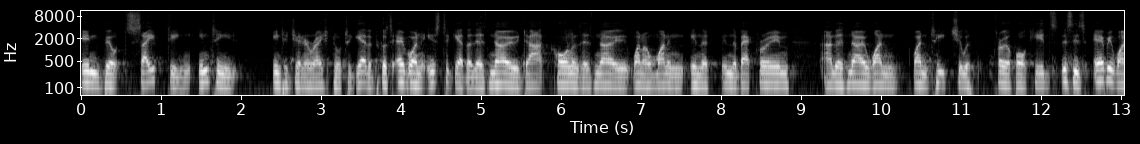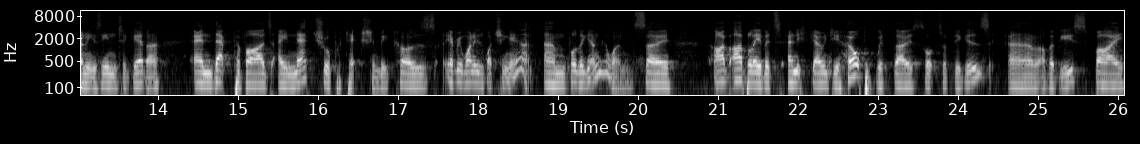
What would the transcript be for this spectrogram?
inbuilt safety into intergenerational together because everyone is together. There's no dark corners. There's no one-on-one in, in the in the back room. Um, there's no one one teacher with three or four kids. This is everyone is in together, and that provides a natural protection because everyone is watching out um, for the younger ones. So. I, I believe it's and it's going to help with those sorts of figures um, of abuse by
